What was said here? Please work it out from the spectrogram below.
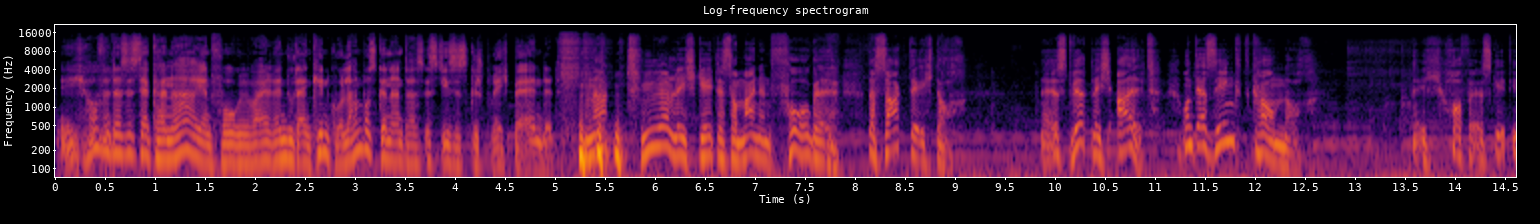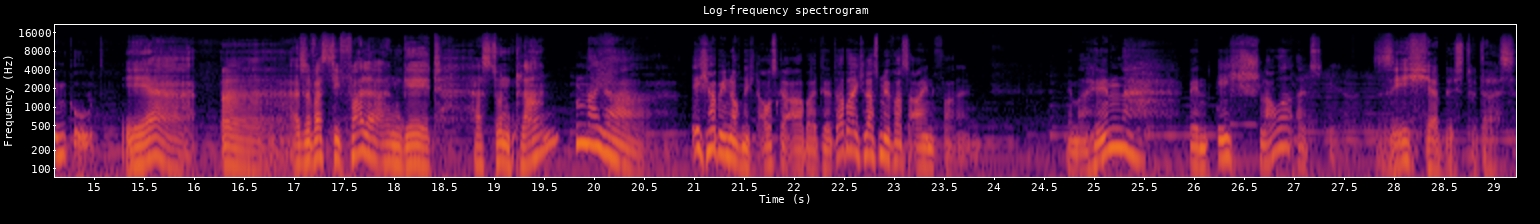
Ich hoffe, das ist der Kanarienvogel, weil wenn du dein Kind Columbus genannt hast, ist dieses Gespräch beendet. Natürlich geht es um meinen Vogel. Das sagte ich doch. Er ist wirklich alt und er singt kaum noch. Ich hoffe, es geht ihm gut. Ja, äh, also was die Falle angeht, hast du einen Plan? Naja, ich habe ihn noch nicht ausgearbeitet, aber ich lasse mir was einfallen. Immerhin bin ich schlauer als er. Sicher bist du das.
